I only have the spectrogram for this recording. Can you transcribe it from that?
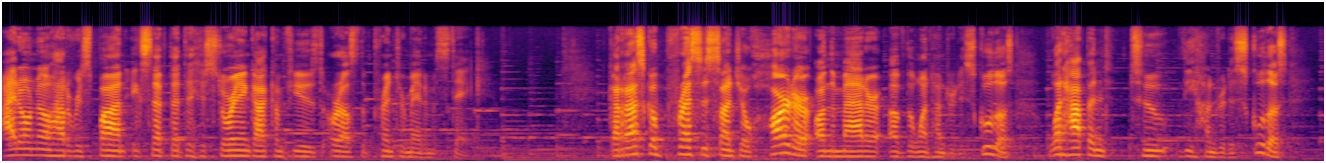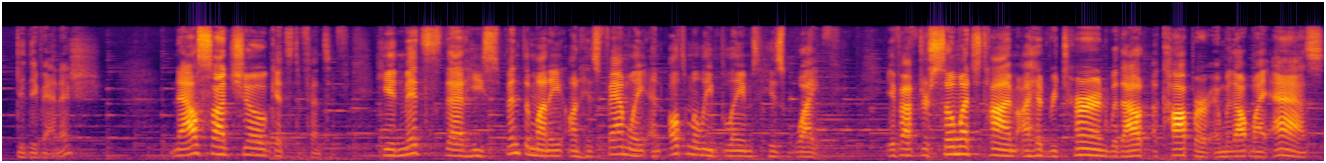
I don't know how to respond except that the historian got confused or else the printer made a mistake. Carrasco presses Sancho harder on the matter of the 100 escudos. What happened to the 100 escudos? Did they vanish? Now Sancho gets defensive. He admits that he spent the money on his family and ultimately blames his wife. If after so much time I had returned without a copper and without my ass,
